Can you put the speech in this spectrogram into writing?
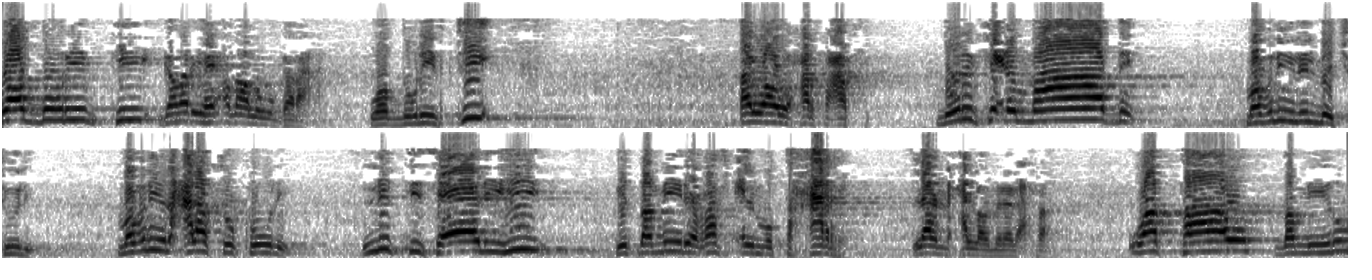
waduribti gabar yahay adaa lagu garaaca waduribti alwaaw xarfu cadfi durib ficlu maadi mabniyu lilmajhuuli mabniyun cala sukuuni liitisaalihi bidamiiri rafci اlmutaxarik laa maxala min aacraab wataaw damiiru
